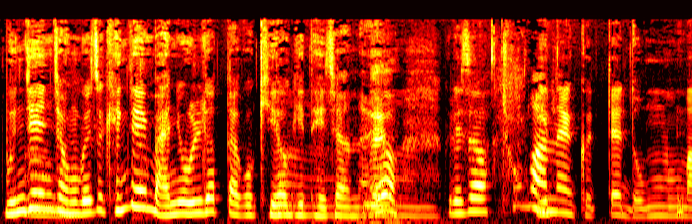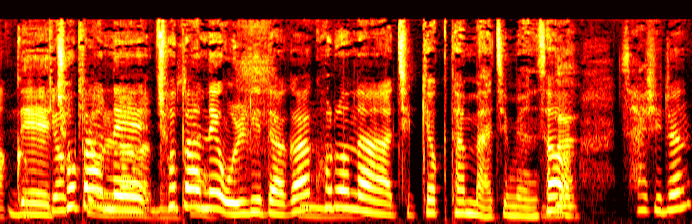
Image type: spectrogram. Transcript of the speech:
문재인 음. 정부에서 굉장히 많이 올렸다고 기억이 음. 되잖아요. 네. 그래서 초반에 이, 그때 너무 막 네, 초반에 올라가면서. 초반에 올리다가 음. 코로나 직격탄 맞으면서 네. 사실은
